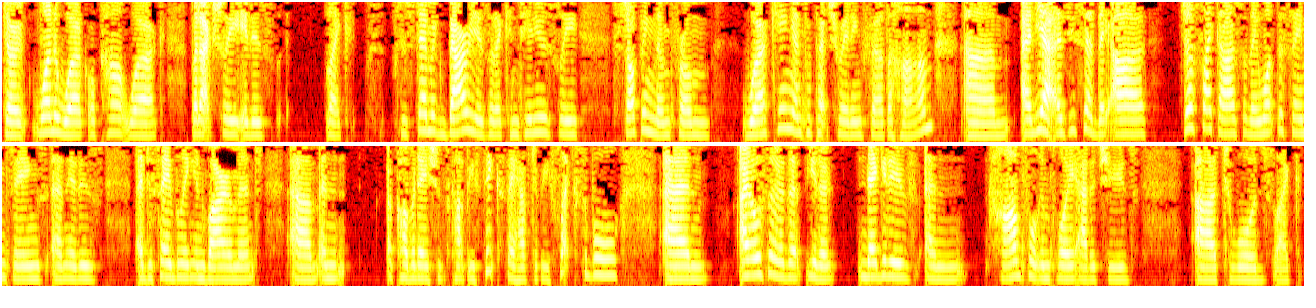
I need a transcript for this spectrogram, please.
don't want to work or can't work, but actually it is like systemic barriers that are continuously stopping them from working and perpetuating further harm. Um, and yeah, as you said, they are just like us and they want the same things and it is a disabling environment um, and accommodations can't be fixed. They have to be flexible. And I also know that, you know, negative and harmful employee attitudes towards like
